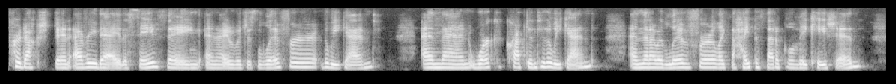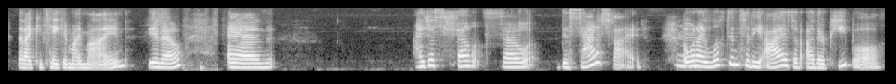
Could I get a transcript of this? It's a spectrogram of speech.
production every day, the same thing, and I would just live for the weekend. And then work crept into the weekend. And then I would live for like the hypothetical vacation that I could take in my mind, you know? And I just felt so dissatisfied. Mm. But when hmm. I looked into the eyes of other people,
